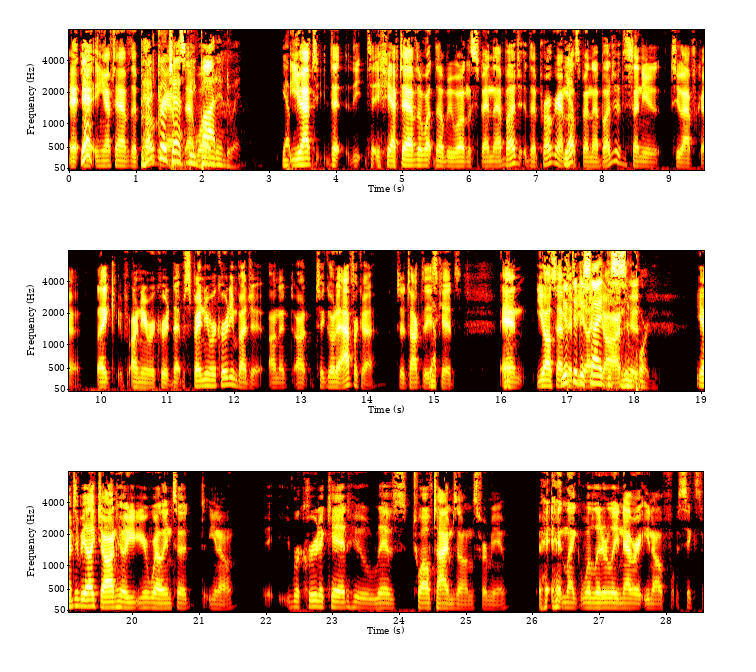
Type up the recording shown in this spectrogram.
Yeah. and you have to have the the head coach has to be will- bought into it Yep. You have to that you have to have the what they'll be willing to spend that budget. The program Yep. they'll spend that budget to send you to Africa, like on your recruit that spend your recruiting budget on it to go to Africa to talk to these Yep. kids. And you also have, you have to, be decide like John, this is who, important you have to be like John, who you're willing to, you know, recruit a kid who lives 12 time zones from you. And like will literally never, you know, six,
